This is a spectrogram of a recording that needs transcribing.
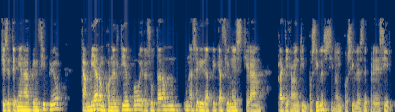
que se tenían al principio cambiaron con el tiempo y resultaron una serie de aplicaciones que eran prácticamente imposibles, si no imposibles de predecir.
